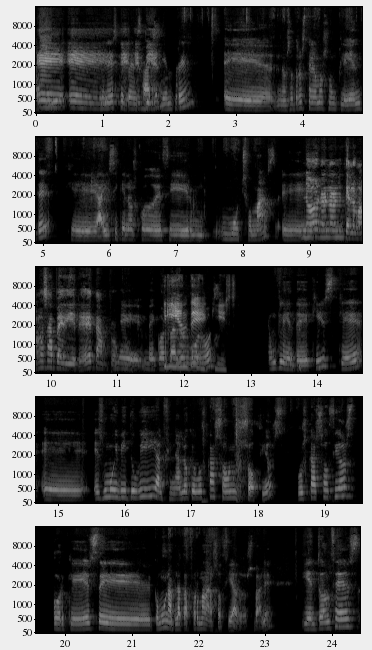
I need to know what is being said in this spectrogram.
Eh, eh, tienes que eh, pensar siempre. nosotros tenemos un cliente que ahí sí que nos puedo decir mucho más. no, no, no, te lo vamos a pedir, ¿eh? Tampoco. Me, cliente X. Un cliente X que es muy B2B y al final lo que busca son socios. Busca socios porque es como una plataforma de asociados, ¿vale? Y entonces,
